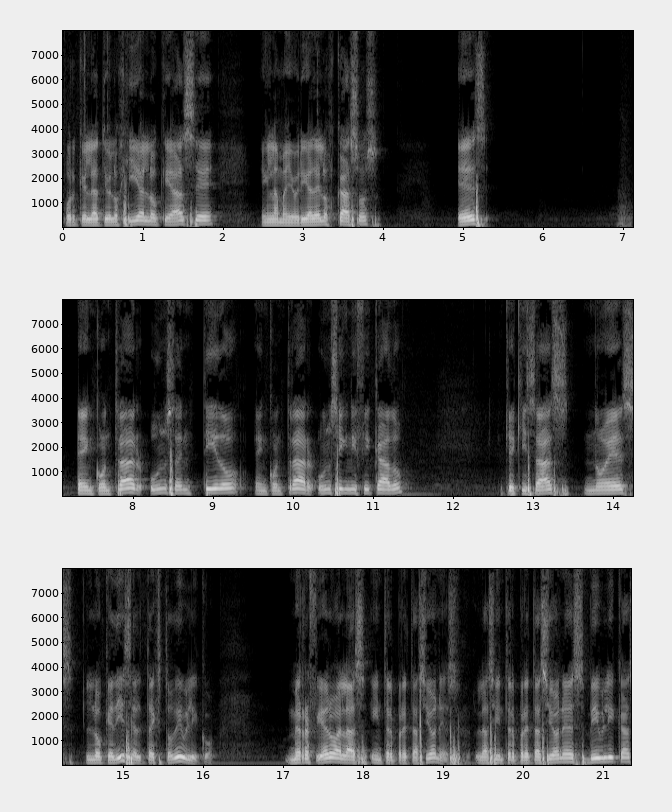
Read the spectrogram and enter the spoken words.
porque la teología lo que hace en la mayoría de los casos es encontrar un sentido, encontrar un significado que quizás no es lo que dice el texto bíblico. Me refiero a las interpretaciones. Las interpretaciones bíblicas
